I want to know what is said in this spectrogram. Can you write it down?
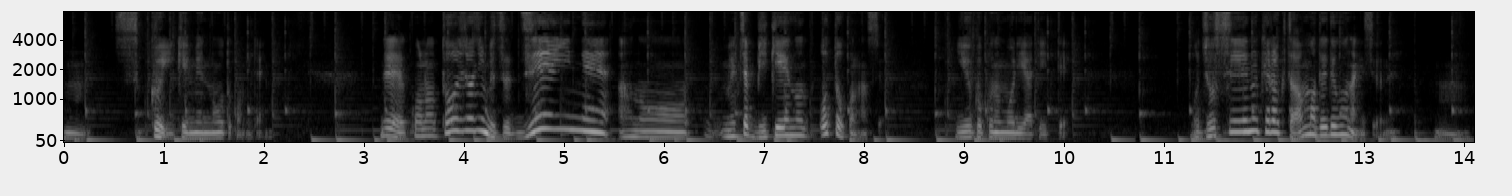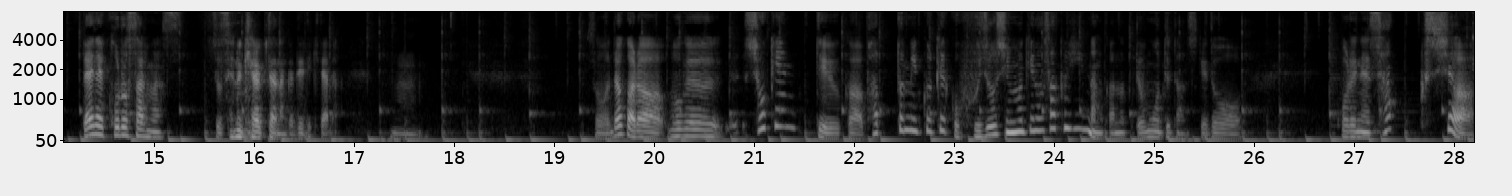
うん。すっごいイケメンの男みたいな。で、この登場人物全員ね、あのー、めっちゃ美形の男なんですよ。夕刻のモリアティって。女性のキャラクターあんま出てこないんですよね。うん。大体殺されます。女性のキャラクターなんか出てきたら。うん。そう、だから僕、初見っていうか、パッと見これ結構不女子向けの作品なんかなって思ってたんですけど、これね、作者、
